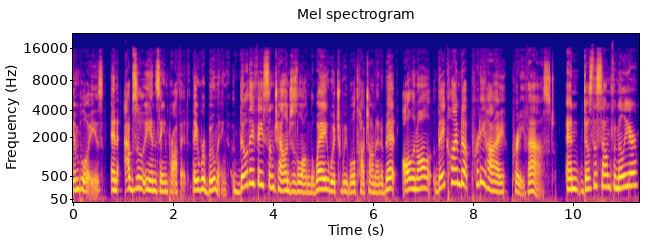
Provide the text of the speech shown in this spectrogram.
employees, an absolutely insane profit. They were booming. Though they faced some challenges along the way, which we will touch on in a bit, all in all, they climbed up pretty high pretty fast. And does this sound familiar?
